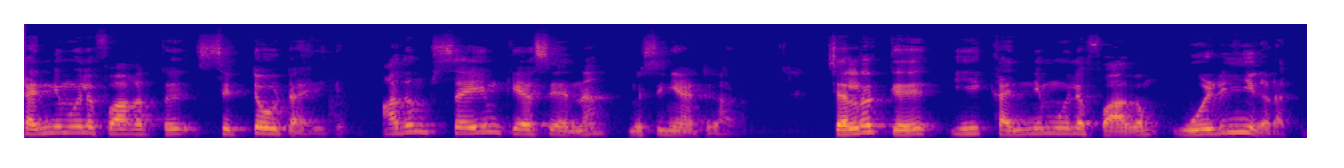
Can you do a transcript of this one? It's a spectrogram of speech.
കന്നിമൂല ഭാഗത്ത് സിറ്റ് ഔട്ട് ആയിരിക്കും. അതും സെയിം കേസ് തന്നെ മിസ്സിങ് ആയിട്ട് കാണും ചിലർക്ക് ഈ കന്നിമൂല ഭാഗം ഒഴിഞ്ഞു കിടക്കും.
